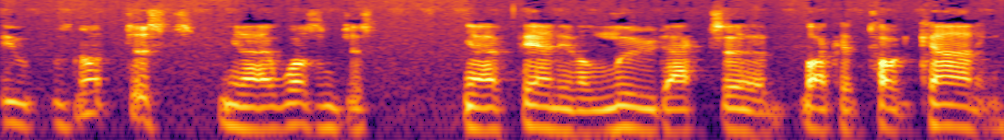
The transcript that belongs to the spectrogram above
who was not just, you know, it wasn't just, you know, found in a lewd act like a Todd Carney.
